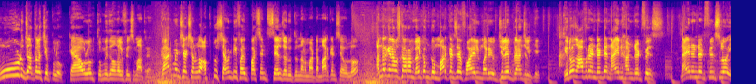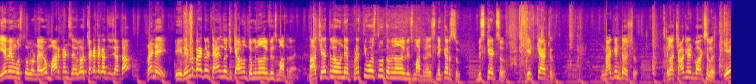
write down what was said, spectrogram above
మూడు జతల చెప్పులు కేవలం తొమ్మిది వందల ఫిల్స్ మాత్రమే. గార్మెంట్ సెక్షన్లో up to seventy five percent sale జరుగుతుంది అనమాట మార్కెట్ సేవలో అందరికీ నమస్కారం. Welcome to market save Fahaheel మరియు జిలేబ్ బ్రాంచ్లకి. ఈరోజు ఆఫర్ ఏంటంటే nine hundred fils nine hundred ఫిల్స్లో ఏమేమి వస్తువులు ఉన్నాయో మార్కెట్ సేవలో చకచక చూసేద్దాం. రండి. ఈ రెండు ప్యాకులు ట్యాంక్ వచ్చి కేవలం తొమ్మిది వందల ఫిల్స్ మాత్రమే. నా చేతిలో ఉండే ప్రతి వస్తువు తొమ్మిది వందల ఫిల్స్ మాత్రమే. Snickers biscuits Kit Kat Mackintosh ఇలా చాక్లెట్ బాక్సులు ఏ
